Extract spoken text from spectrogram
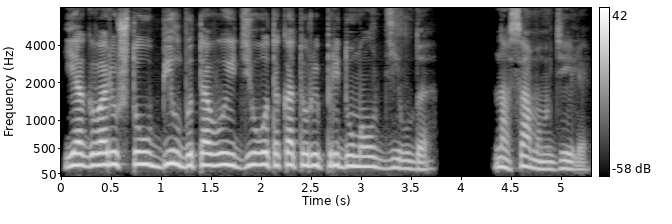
Я говорю, что убил бы того идиота, который придумал Дилда. На самом деле.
